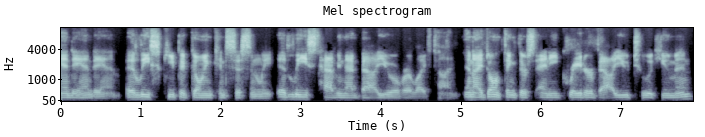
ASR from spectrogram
and and and. At least keep it going consistently at least having that value over a lifetime. And i don't think there's any greater value to a human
